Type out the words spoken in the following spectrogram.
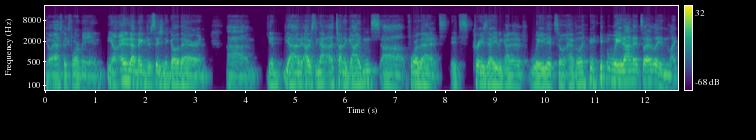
you know aspect for me. And you know ended up making a decision to go there and um, you know, yeah, obviously not a ton of guidance uh, for that. It's it's crazy. I even kind of weighed it so heavily, weighed on it so heavily, and like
